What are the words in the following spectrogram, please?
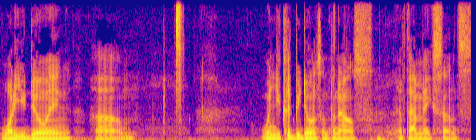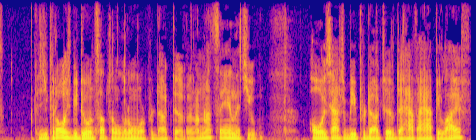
what are you doing um, when you could be doing something else if that makes sense because you could always be doing something a little more productive. And I'm not saying that you always have to be productive to have a happy life,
